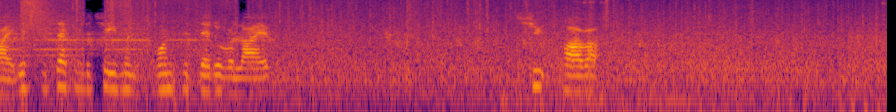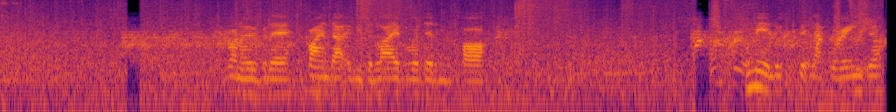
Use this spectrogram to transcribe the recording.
Right, this is the second achievement, once wanted dead or alive. Shoot the car up. Run over there, find out if he's alive or dead in the car. For me it looks a bit like a ranger,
